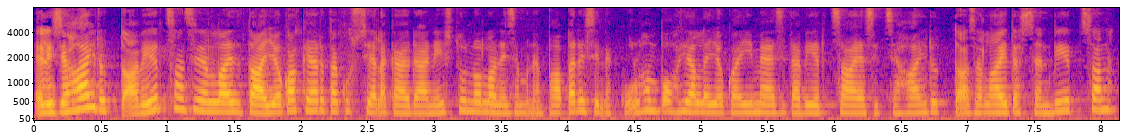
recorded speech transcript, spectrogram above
Eli se haihduttaa virtsan, sinne laitetaan joka kerta, kun siellä käydään istunnolla, niin semmoinen paperi sinne kulhon pohjalle, joka imee sitä virtsaa ja sitten se haihduttaa se laite sen virtsan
